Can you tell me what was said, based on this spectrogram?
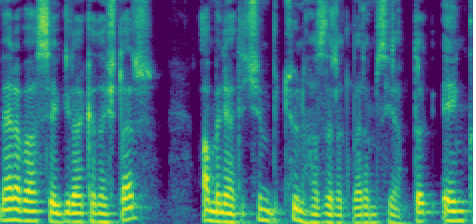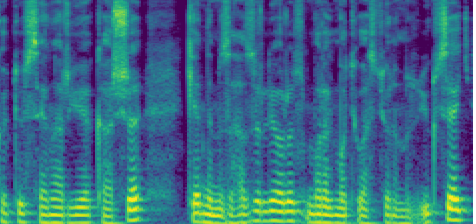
Merhaba sevgili arkadaşlar. Ameliyat için bütün hazırlıklarımızı yaptık. En kötü senaryoya karşı kendimizi hazırlıyoruz. Moral motivasyonumuz yüksek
